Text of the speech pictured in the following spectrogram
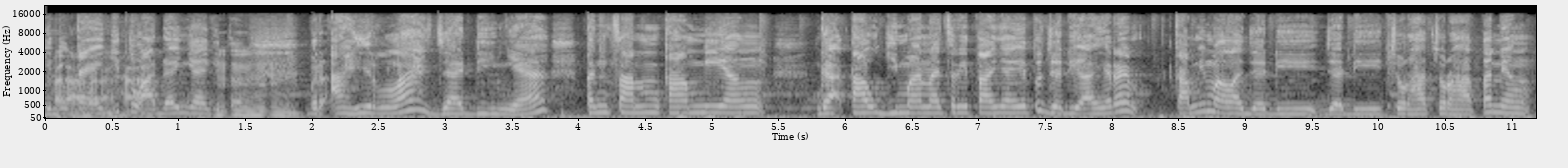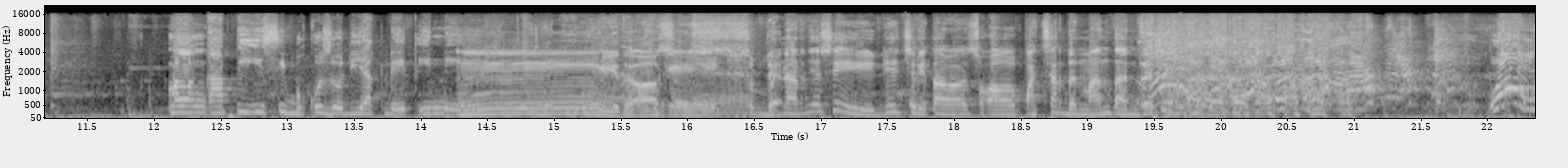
gitu, kayak gitu adanya gitu. Berakhirlah jadinya kencan kami yang nggak tahu gimana ceritanya itu jadi akhirnya kami malah jadi jadi curhat-curhatan yang melengkapi isi buku zodiak date ini gitu. Hmm, gitu. Oke. Sebenarnya sih dia cerita soal pacar dan mantan. Wow.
